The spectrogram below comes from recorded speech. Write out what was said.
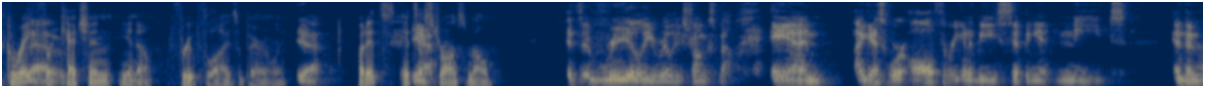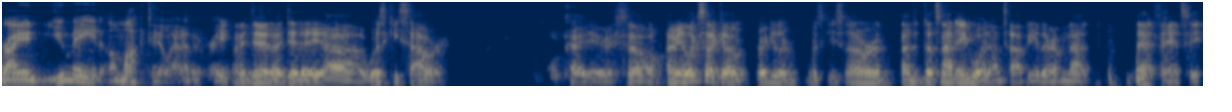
great That for catching, you know, fruit flies apparently, yeah. but it's it's Yeah. a strong smell. It's a really, really strong smell. And I guess we're all three going to be sipping it neat. And then Ryan, you made a mocktail out of it, right? I did. I did a uh, whiskey sour right here. So I mean, it looks like a regular whiskey sour, and I, that's not egg white on top either. I'm not that fancy.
